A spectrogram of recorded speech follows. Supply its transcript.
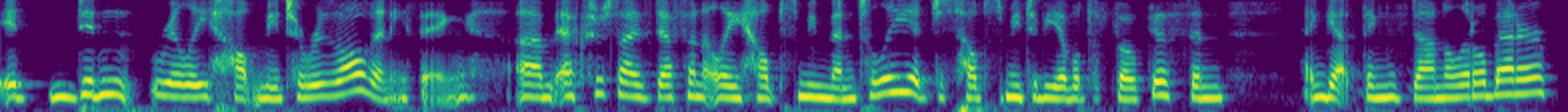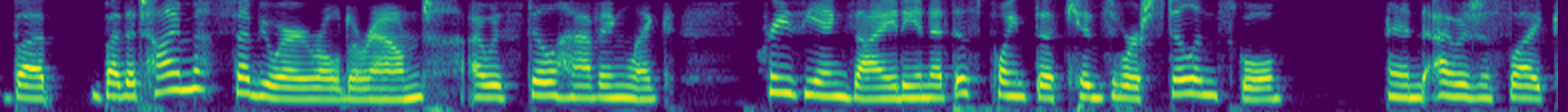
it didn't really help me to resolve anything. Um, exercise definitely helps me mentally. It just helps me to be able to focus and, and get things done a little better. But by the time February rolled around, I was still having like crazy anxiety. And at this point, the kids were still in school. And I was just like,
